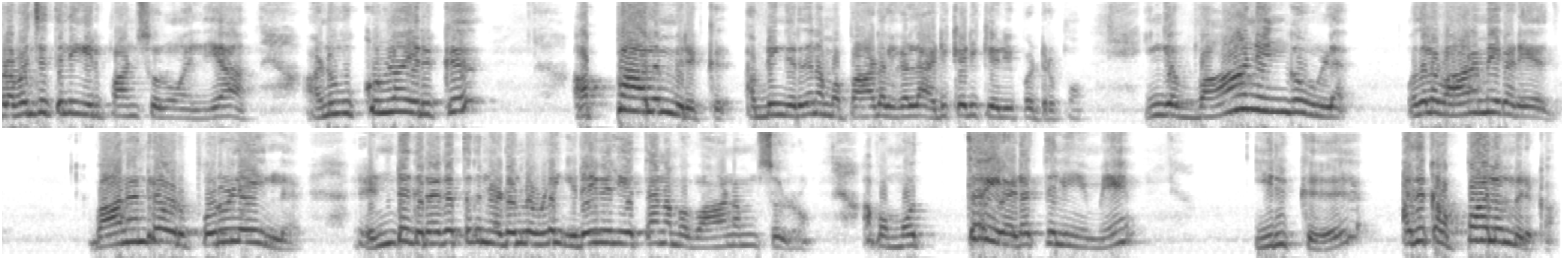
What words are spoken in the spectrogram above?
பிரபஞ்சத்திலையும் இருப்பான்னு சொல்லுவோம் இல்லையா? அணுவுக்குள்ளும் இருக்கு அப்பாலும் இருக்கு. அப்படிங்கிறது நம்ம பாடல்கள்ல அடிக்கடி கேள்விப்பட்டிருப்போம். இங்க வான் எங்க உள்ள? முதல்ல வானமே கிடையாது. வானன்ற ஒரு பொருளே இல்லை. ரெண்டு கிரகத்துக்கு நடுவுல உள்ள இடைவெளியைத்தான் நம்ம வானம் சொல்றோம். அப்ப மொத்த இடத்துலையுமே இருக்கு. அதுக்கு அப்பாலும் இருக்கான்.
